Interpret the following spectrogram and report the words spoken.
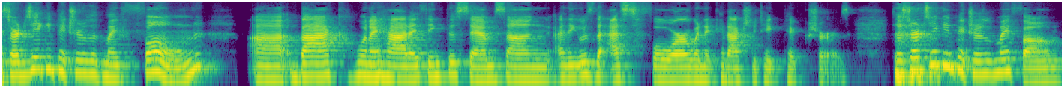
started taking pictures with my phone uh, back when I had, I think the Samsung, I think it was the S4 when it could actually take pictures. So I started taking pictures with my phone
